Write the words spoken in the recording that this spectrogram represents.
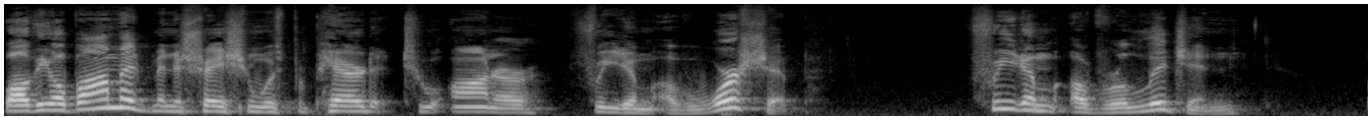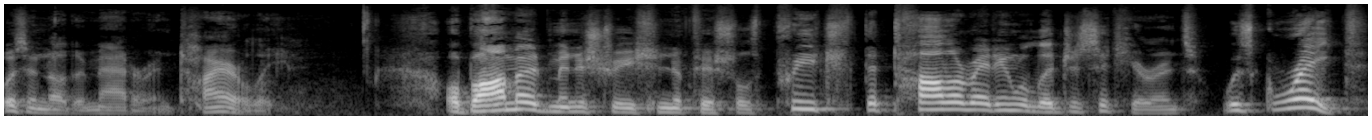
While the Obama administration was prepared to honor freedom of worship, freedom of religion was another matter entirely. Obama administration officials preached that tolerating religious adherents was great,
